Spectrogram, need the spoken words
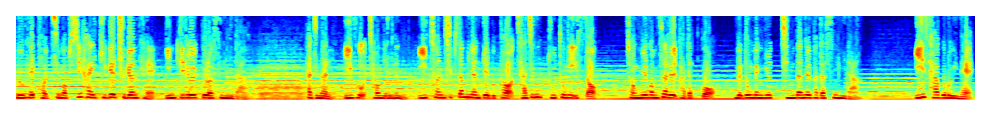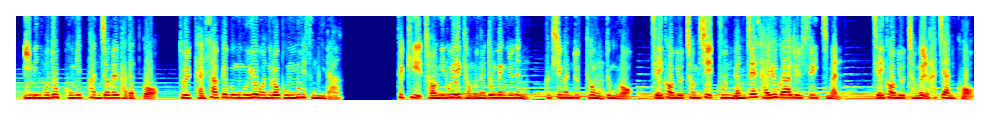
그 해 거침없이 하이킥에 출연해 인기를 끌었습니다. 하지만 이후 정의로는 2013년께부터 잦은 두통이 있어 정밀 검사를 받았고 뇌동맥류 진단을 받았습니다. 이 사고로 인해 이민호도 공익 판정을 받았고 돌타 사 회복무요원으로 복무했습니다. 특히 정의로의 경우 뇌동맥류는 극심한 두통 등으로 재검 요청 시 군 면제 사유가 될 수 있지만 재검 요청을 하지 않고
